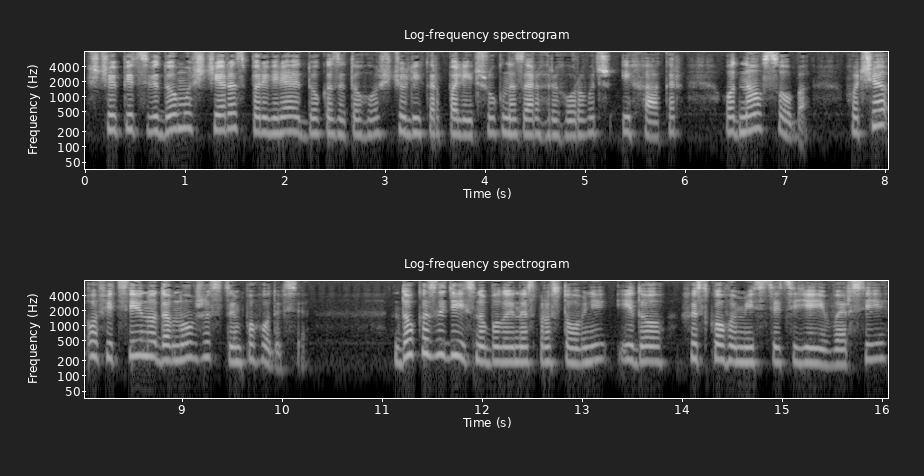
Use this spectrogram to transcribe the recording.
що підсвідомо ще раз перевіряє докази того, що лікар Палійчук Назар Григорович і хакер одна особа, хоча офіційно давно вже з цим погодився. Докази дійсно були неспростовні, і до хисткого місця цієї версії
